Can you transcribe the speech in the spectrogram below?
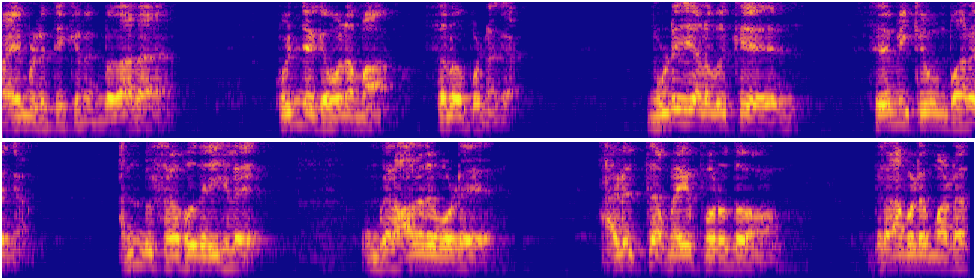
பயன்படுத்திக்கணும் என்பதால் கொஞ்சம் கவனமாக செலவு பண்ணுங்கள் முடிஞ்ச அளவுக்கு சேமிக்கவும் பாருங்கள் அன்பு சகோதரிகளே உங்கள் ஆதரவோடு அடுத்து அமையப்போகிறதும் திராவிட மாடல்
